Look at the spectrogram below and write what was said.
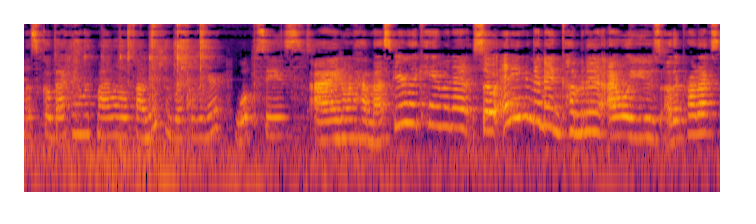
let's go back in with my little foundation brush over here. Whoopsies. I don't have mascara that came in it. So anything that didn't come in it, I will use other products.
